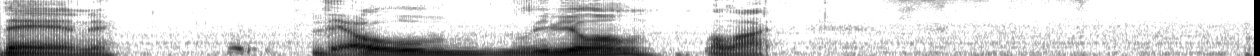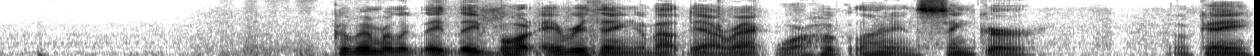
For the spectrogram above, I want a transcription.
then they'll leave you alone a lot. Because remember, look, they, they bought everything about the Iraq War, hook, line, and sinker. Okay?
